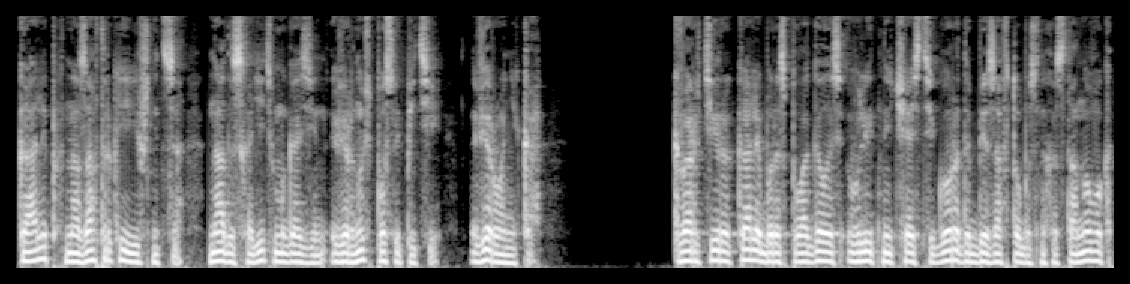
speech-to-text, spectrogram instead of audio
«Калиб, на завтрак яичница. Надо сходить в магазин. Вернусь после пяти. Вероника». Квартира Калиба располагалась в элитной части города без автобусных остановок,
